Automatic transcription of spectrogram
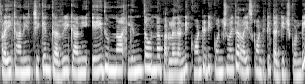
ఫ్రై కానీ చికెన్ కర్రీ కానీ ఏది ఉన్నా ఎంత ఉన్నా పర్లేదండి. క్వాంటిటీ కొంచెం అయితే రైస్ క్వాంటిటీ తగ్గించుకోండి.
